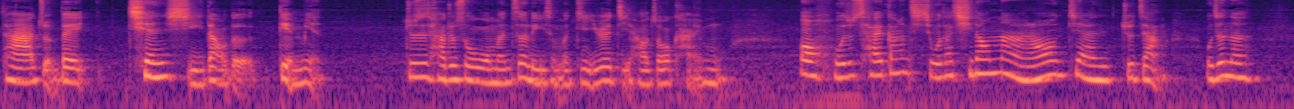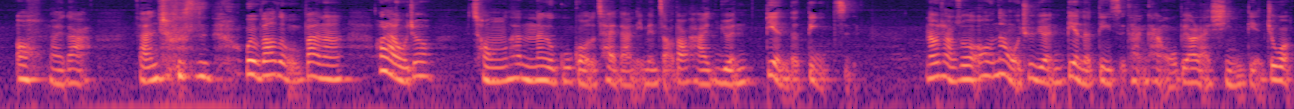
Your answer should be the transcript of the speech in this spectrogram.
他准备迁徙到的店面，就是他就说我们这里什么几月几号之后开幕。哦，我就才刚骑，我才骑到那，然后竟然就这样，我真的，Oh my god，反正就是我也不知道怎么办啊。后来我就。从他的那个 Google 的菜单里面找到他原店的地址，然后想说，哦，那我去原店的地址看看，我不要来新店。结果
